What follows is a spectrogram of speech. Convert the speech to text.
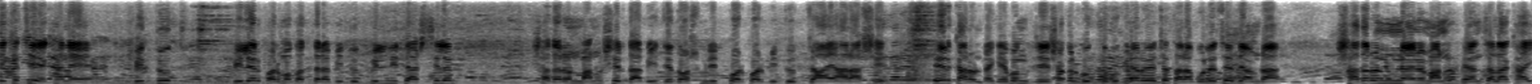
দেখেছি এখানে বিদ্যুৎ বিলের কর্মকর্তারা বিদ্যুৎ বিল নিতে আসছিলেন। সাধারণ মানুষের দাবি যে দশ মিনিট পর পর বিদ্যুৎ যায় আর আসে। এর কারণটাকে এবং যে সকল ভুক্তভোগীরা রয়েছে তারা বলেছে যে আমরা সাধারণ নিম্নায়নের মানুষ ভ্যান চালা খাই।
